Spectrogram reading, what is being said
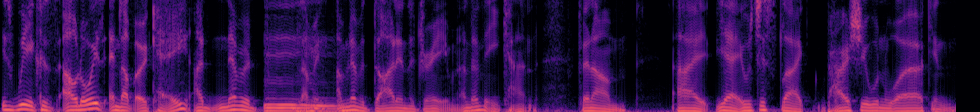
It's weird because I would always end up okay. I'd never. I mean, I've never died in a dream. I don't think you can. But um, I yeah, it was just like parachute wouldn't work, and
